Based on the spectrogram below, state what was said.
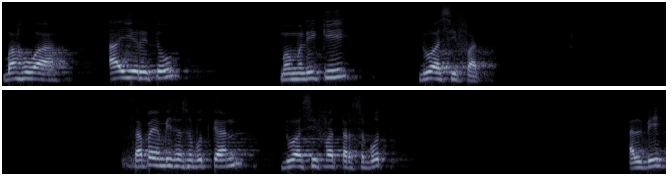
bahwa air itu memiliki dua sifat. Siapa yang bisa sebutkan dua sifat tersebut? Albi?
